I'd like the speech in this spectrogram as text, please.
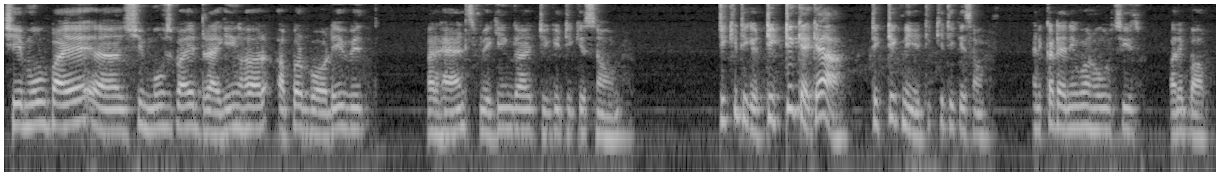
She move by she moves by dragging her upper body with her hands making a Teke Teke sound टिकी टिकी टिक टिक है क्या? टिक टिक नहीं है Teke Teke sound and cut anyone who sees अरे बाप।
